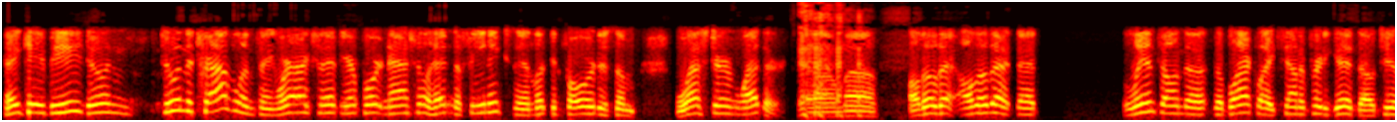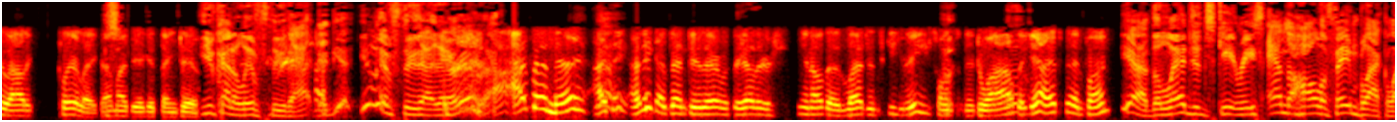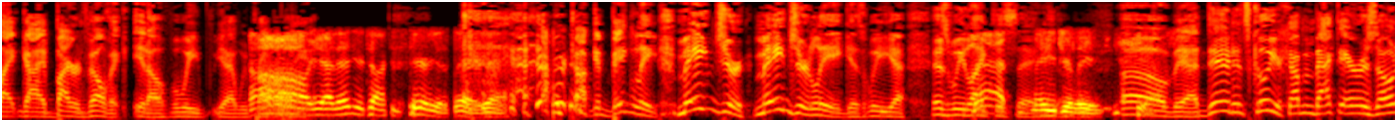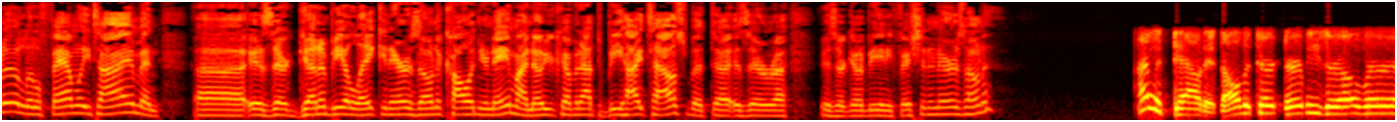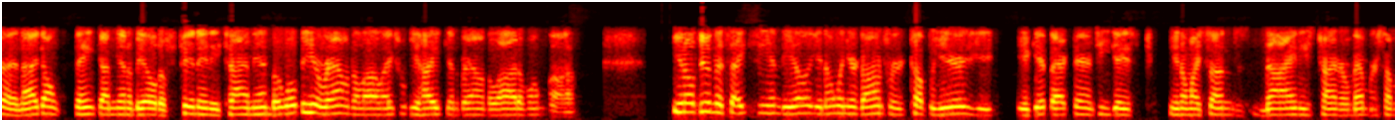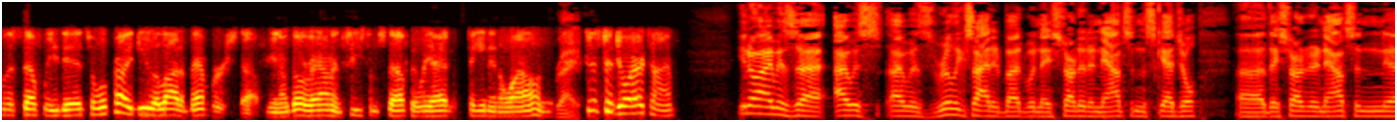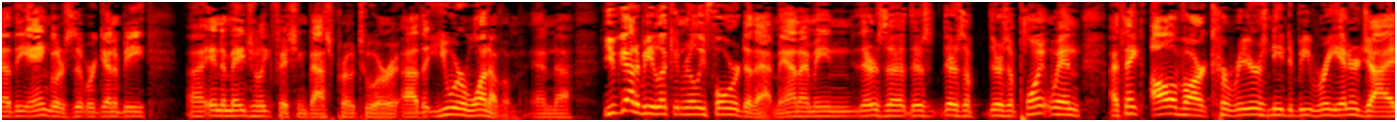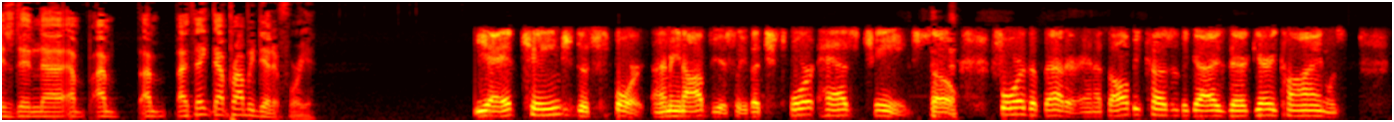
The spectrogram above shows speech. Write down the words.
Hey, KB, doing doing the traveling thing. We're actually at the airport in Nashville, heading to Phoenix, and looking forward to some Western weather. Um, uh, although that although that that lint on the the black light sounded pretty good though too out of Clear Lake. That might be a good thing too. You kind of lived through that, did you? You lived through that area, right? I, I've been there. I think I think I've been through there with the others. You know, the Legend Skeet Reese once in a while. But yeah, it's been fun. Yeah, the legend Skeet Reese and the Hall of Fame blacklight guy Byron Velvick. You know, we yeah we Oh probably yeah, then you're talking serious there. Yeah, we're talking big league, major major league as we uh, as we like That's to say. major league. Oh man, dude, it's cool. You're coming back to Arizona, a little family time, and uh, is there gonna be a lake in Arizona calling your name? I know you're coming out to B Heights house, but uh, is there uh, is there gonna be any fishing in Arizona? I would doubt it. All the Turk derbies are over, and I don't think I'm going to be able to fit any time in. But we'll be around a lot of lakes. We'll be hiking around a lot of them. Uh, you know, doing the sightseeing deal. You know, when you're gone for a couple years, you you get back there, and TJ's. You know, my son's nine. He's trying to remember some of the stuff we did. So we'll probably do a lot of member stuff. You know, go around and see some stuff that we hadn't seen in a while, and Right. just enjoy our time. You know, I was, uh, I was, I was really excited, Bud, when they started announcing the schedule. Uh, they started announcing, uh, the anglers that were going to be, uh, in the Major League Fishing Bass Pro Tour, uh, that you were one of them. And, uh, you've got to be looking really forward to that, man. I mean, there's a, there's, there's a, there's a point when I think all of our careers need to be re-energized and, uh, I'm, I'm, I'm, I think that probably did it for you. Yeah, it changed the sport. I mean, obviously, the sport has changed. So for the better. And it's all because of the guys there. Gary Klein was,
